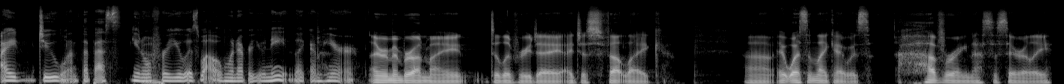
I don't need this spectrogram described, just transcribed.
I do want the best, you know, for you as well. Whatever you need, like I'm here. I remember on my delivery day, I just felt like uh, it wasn't like I was hovering necessarily,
